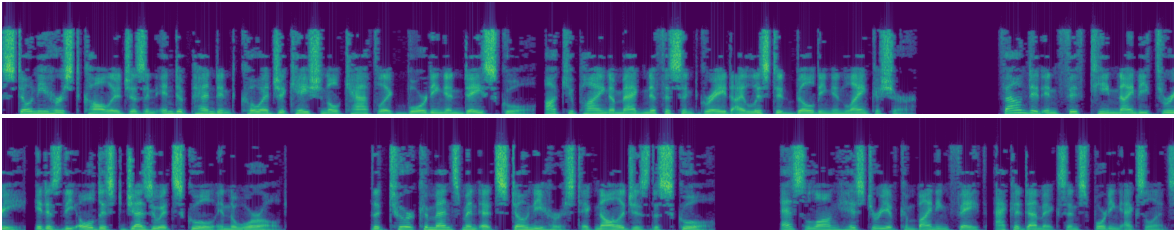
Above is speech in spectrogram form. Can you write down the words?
Stonyhurst College is an independent coeducational Catholic boarding and day school, occupying a magnificent Grade I listed building in Lancashire. Founded in 1593, it is the oldest Jesuit school in the world. The tour commencement at Stonyhurst acknowledges the school's long history of combining faith, academics and sporting excellence.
